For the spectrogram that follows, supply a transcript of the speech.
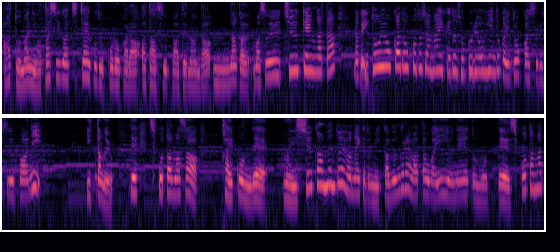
あと何？私がちっちゃい頃からあったスーパーってなんだ？うん、なんか、まあそういう中堅型？なんかイトーヨーカドーほどじゃないけど食料品とかに特化してるスーパーに行ったのよ。で、しこたまさ、買い込んで、まあ1週間分とは言わないけど3日分ぐらいはあった方がいいよねと思って、しこたま、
